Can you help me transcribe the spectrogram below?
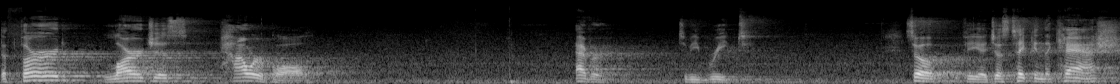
The third largest Powerball ever to be reaped. So, if he had just taken the cash,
